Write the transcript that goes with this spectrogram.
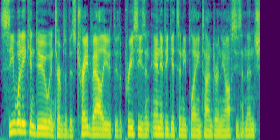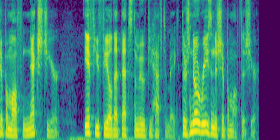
See what he can do in terms of his trade value through the preseason and if he gets any playing time during the offseason, then ship him off next year if you feel that that's the move you have to make. There's no reason to ship him off this year.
